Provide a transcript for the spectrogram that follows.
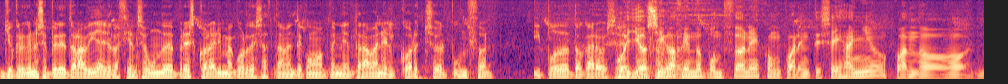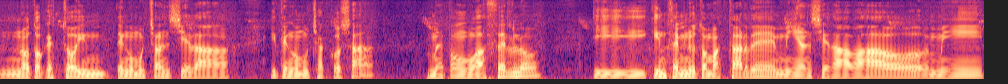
yo creo que no se pierde toda la vida. Yo lo hacía en segundo de preescolar y me acuerdo exactamente cómo penetraba en el corcho el punzón. Y puedo tocar ese Pues yo sigo haciendo punzones con 46 años, cuando noto que estoy, tengo mucha ansiedad y tengo muchas cosas, me pongo a hacerlo y 15 minutos más tarde mi ansiedad ha bajado, mi...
